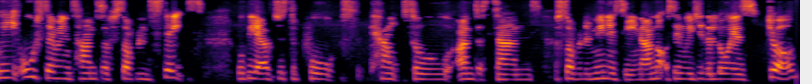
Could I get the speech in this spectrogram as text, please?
We also, in terms of sovereign states, will be able to support counsel, understand sovereign immunity. Now, I'm not saying we do the lawyer's job,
